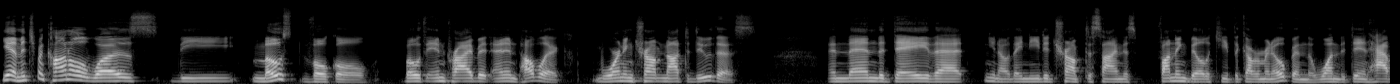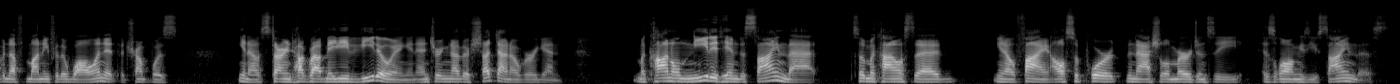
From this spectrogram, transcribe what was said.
Yeah, Mitch McConnell was the most vocal, both in private and in public, warning Trump not to do this. And then the day that, you know, they needed Trump to sign this funding bill to keep the government open, the one that didn't have enough money for the wall in it, that Trump was, you know, starting to talk about maybe vetoing and entering another shutdown over again. McConnell needed him to sign that. So McConnell said, you know, fine, I'll support the national emergency as long as you sign this.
